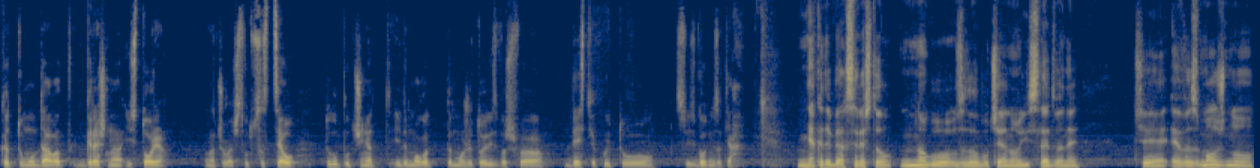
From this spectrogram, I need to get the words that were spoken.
като му дават грешна история на човечеството с цел да го подчинят и да, могат, да може той да извършва действия, които са изгодни за тях. Някъде бях срещал много задълбочено изследване, че е възможно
